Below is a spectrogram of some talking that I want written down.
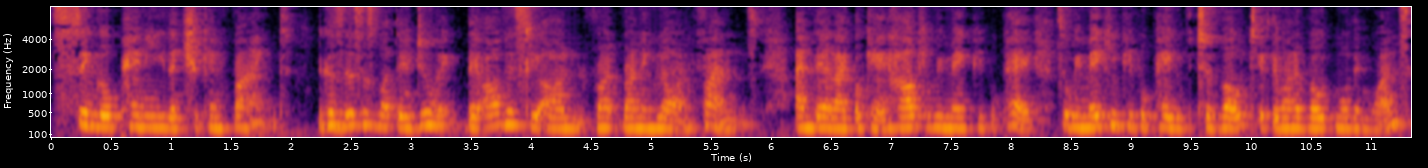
single penny that you can find because this is what they're doing. They obviously are running low on funds and they're like, okay, how can we make people pay? So we're making people pay to vote if they want to vote more than once.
